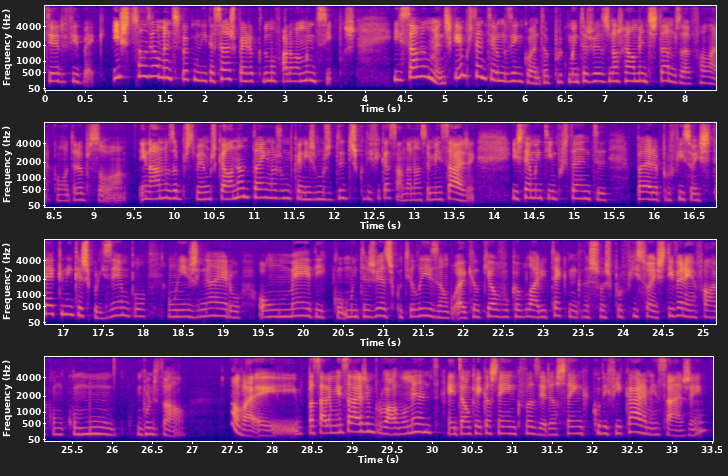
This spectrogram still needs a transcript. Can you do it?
ter feedback. Isto são os elementos da comunicação, espero que de uma forma muito simples. E são elementos que é importante termos em conta porque muitas vezes nós realmente estamos a falar com outra pessoa e não nos apercebemos que ela não tem os mecanismos de descodificação da nossa mensagem. Isto é muito importante para profissões técnicas, por exemplo, um engenheiro ou um médico, muitas vezes que utilizam aquilo que é o vocabulário técnico das suas profissões, estiverem a falar com um comum mortal não vai passar a mensagem, provavelmente. Então o que é que eles têm que fazer? Eles têm que codificar a mensagem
